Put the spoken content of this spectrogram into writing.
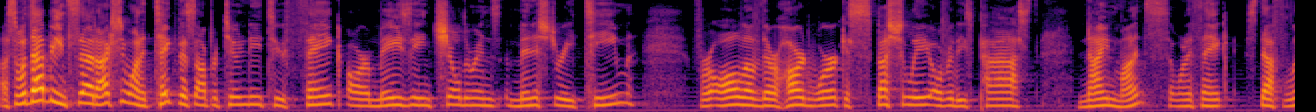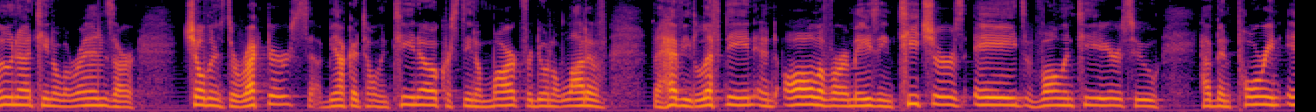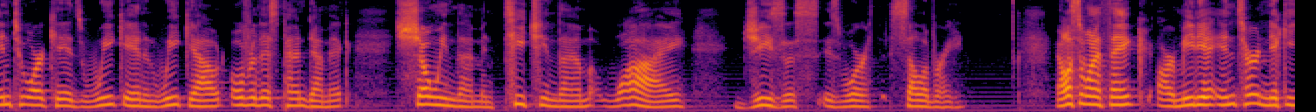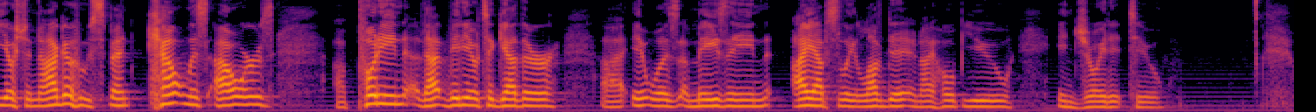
Uh, so, with that being said, I actually want to take this opportunity to thank our amazing children's ministry team for all of their hard work, especially over these past nine months. I want to thank Steph Luna, Tina Lorenz, our children's directors, uh, Bianca Tolentino, Christina Mark, for doing a lot of the heavy lifting, and all of our amazing teachers, aides, volunteers who have been pouring into our kids week in and week out over this pandemic, showing them and teaching them why Jesus is worth celebrating. I also want to thank our media intern, Nikki Yoshinaga, who spent countless hours uh, putting that video together. Uh, it was amazing. I absolutely loved it, and I hope you enjoyed it too.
